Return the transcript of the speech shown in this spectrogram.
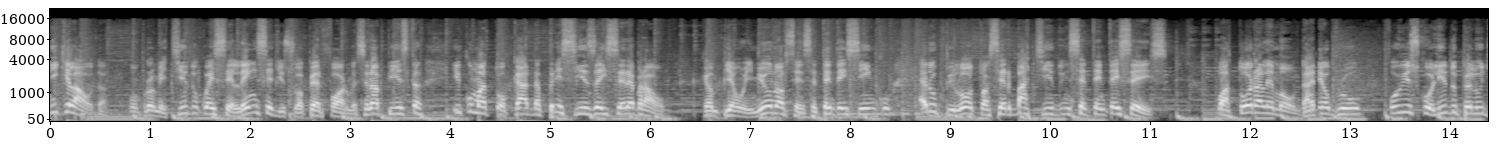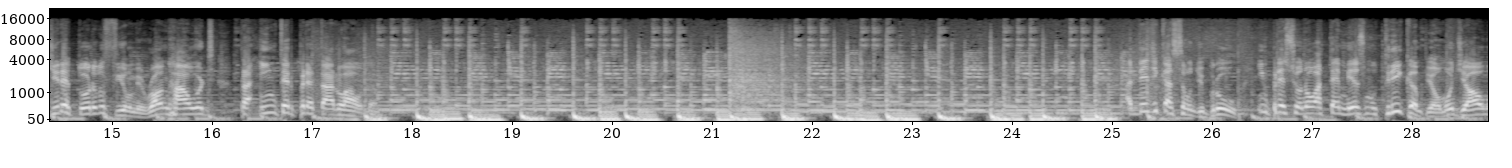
Nick Lauda, comprometido com a excelência de sua performance na pista e com uma tocada precisa e cerebral. Campeão em 1975, era o piloto a ser batido em 76. O ator alemão Daniel Bru foi o escolhido pelo diretor do filme, Ron Howard, para interpretar Lauda. A dedicação de Bru impressionou até mesmo o tricampeão mundial,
